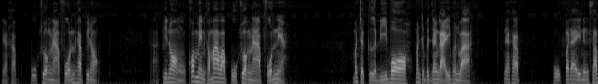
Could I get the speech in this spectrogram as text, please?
เนี่ยครับปลูกช่วงหนาฝนครับพี่น้องพี่น้องคอมเมนต์เข้ามาว่าปลูกช่วงหนาฝนเนี่ย มันจะเกิดดีบอมันจะเป็นจังไดเพิ่นว่าเนี่ยครับปลูกไปได้หนึ่งสัป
